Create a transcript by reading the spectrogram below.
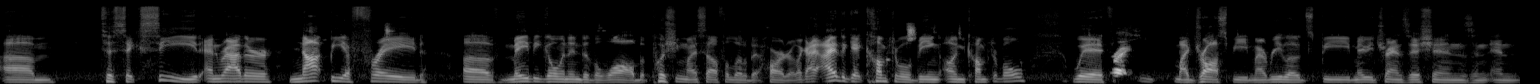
um, to succeed and rather not be afraid of maybe going into the wall, but pushing myself a little bit harder. Like I, I had to get comfortable being uncomfortable with Right. my draw speed, my reload speed, maybe transitions and, and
